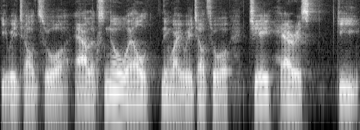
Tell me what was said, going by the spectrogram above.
一位叫做 Alex Noel，另外一位叫做 Jay Harris Gee。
